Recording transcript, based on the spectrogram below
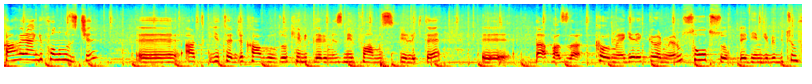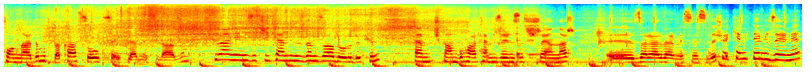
Kahverengi fonumuz için e, artık yeterince kavruldu. Kemiklerimiz, mirpağımız birlikte e, daha fazla kavurmaya gerek görmüyorum. Soğuk su dediğim gibi bütün fonlarda mutlaka soğuk su eklenmesi lazım. Güvenliğiniz için kendinizden uzağa doğru dökün. Hem çıkan buhar hem üzerinize sıçrayanlar e, zarar vermesin size. Şöyle kemiklerin üzerine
